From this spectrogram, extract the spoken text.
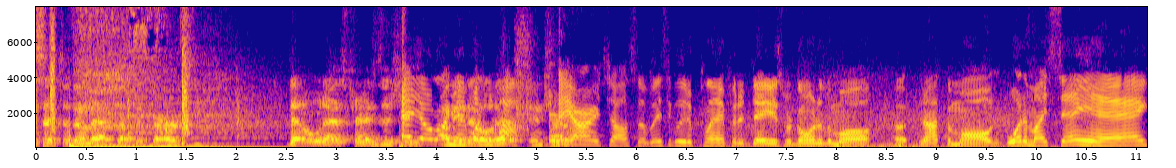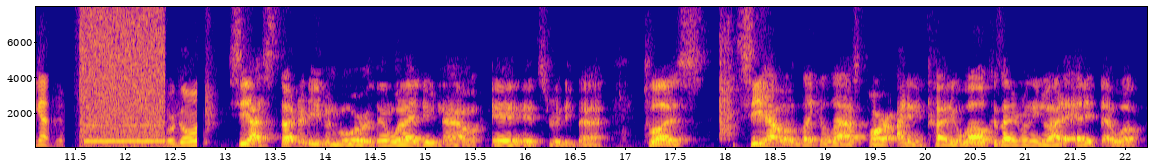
Such a dumb ass up, Mr. Hersi. That old ass transition. Hey, yo, I mean, that old ass intro. Hey, alright, y'all. So basically, the plan for the day is we're going to the mall. Uh, not the mall. What am I saying? We're going. See, I stuttered even more than what I do now, and it's really bad. Plus, see how, like, the last part, I didn't cut it well because I didn't really know how to edit that well.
